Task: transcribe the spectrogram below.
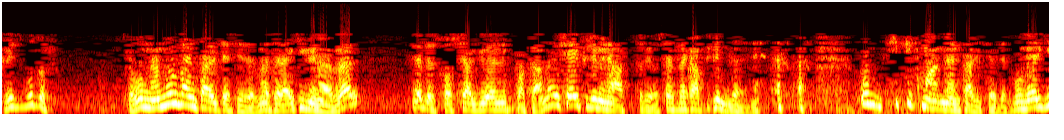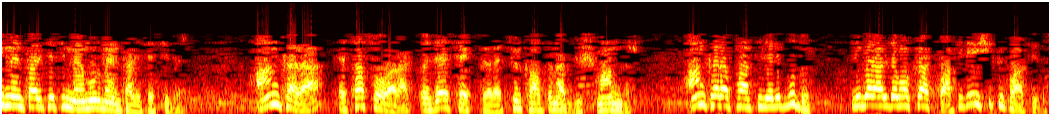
kriz budur. İşte bu memur mentalitesidir. Mesela iki gün evvel nedir? Sosyal Güvenlik Bakanı şey primini arttırıyor. SSK primlerini. bu tipik mentalitedir. Bu vergi mentalitesi memur mentalitesidir. Ankara esas olarak özel sektöre, Türk halkına düşmandır. Ankara partileri budur. Liberal Demokrat Parti değişik bir partidir.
